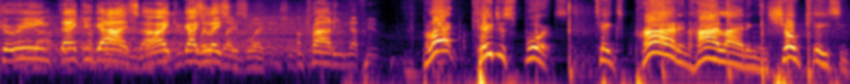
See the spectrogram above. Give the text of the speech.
Kareem, thank you guys. All right, congratulations. Play. I'm proud of you, nephew. Black Cager Sports takes pride in highlighting and showcasing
